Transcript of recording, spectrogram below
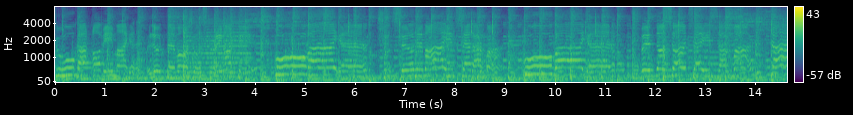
духа обіймає, лють не можу стримати. Буває, що сил немає, все дарма. Буває, видно сонця і за хмар, та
